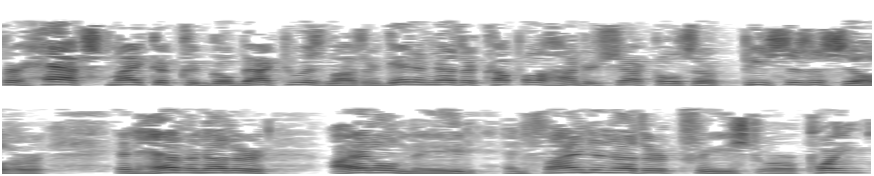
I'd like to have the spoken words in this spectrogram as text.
perhaps Micah could go back to his mother, get another couple of hundred shekels or pieces of silver, and have another idol made, and find another priest, or appoint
